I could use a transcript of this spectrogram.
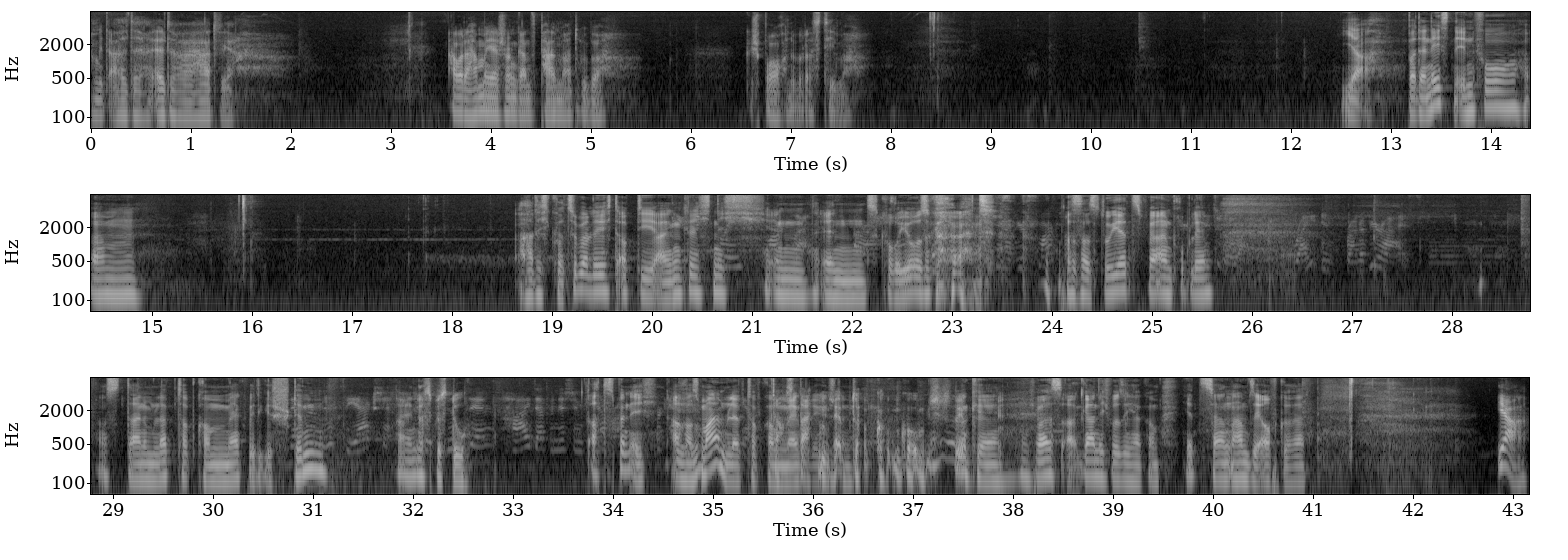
mit alter, älterer Hardware. Aber da haben wir ja schon ganz paar drüber gesprochen über das Thema. Ja, bei der nächsten Info ähm, hatte ich kurz überlegt, ob die eigentlich nicht in, ins Kuriose gehört. Was hast du jetzt für ein Problem? Aus deinem Laptop kommen merkwürdige Stimmen. Nein, das bist du. Ach, das bin ich. Ach, mhm. aus meinem Laptop kommen aus merkwürdige Stimmen. Laptop kommen komische Stimmen. Okay, ich weiß gar nicht, wo sie herkommen. Jetzt haben sie aufgehört. Ja.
